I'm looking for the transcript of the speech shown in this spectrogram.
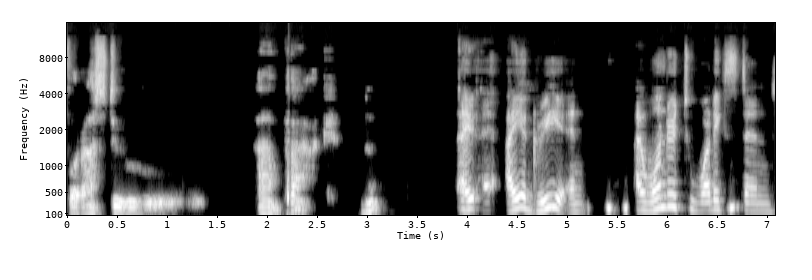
for us to unpack. No? I, I agree. And I wonder to what extent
